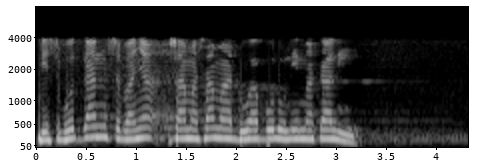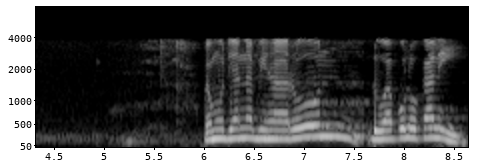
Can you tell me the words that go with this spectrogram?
Disebutkan sebanyak sama-sama 25 kali. Kemudian Nabi Harun 20 kali.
